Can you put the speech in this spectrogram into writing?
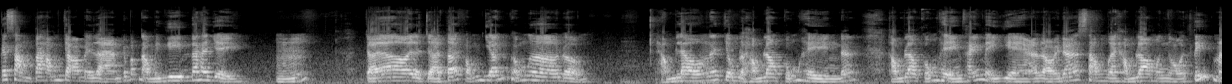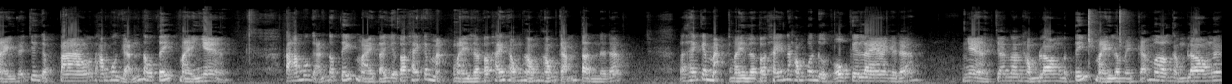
Cái xong ta không cho mày làm cái bắt đầu mày ghim đó hay gì? Ừ. trời ơi là trời tới phỏng vấn phỏng ơ rồi. Hồng loan nói chung là hồng loan cũng hiền đó. Hồng loan cũng hiền thấy mày già rồi đó. Xong rồi hồng loan mà ngồi tiếp mày đó chứ gặp tao nó không có rảnh tao tiếp mày nha tao không có rảnh tao tiếp mày tại vì tao thấy cái mặt mày là tao thấy không không không cảm tình rồi đó. Tao thấy cái mặt mày là tao thấy nó không có được ok la rồi đó. Nha cho nên hồng loan mà tiếp mày là mày cảm ơn hồng loan á.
